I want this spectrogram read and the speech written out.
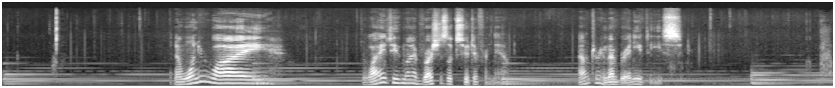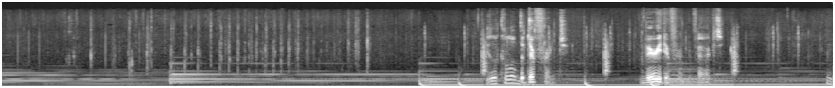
And I wonder why... Why do my brushes look so different now? I don't remember any of these. They look a little bit different. Very different, in fact. Hmm.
